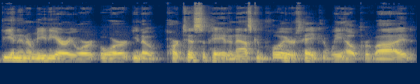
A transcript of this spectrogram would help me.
be an intermediary or or you know participate and ask employers, hey, can we help provide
